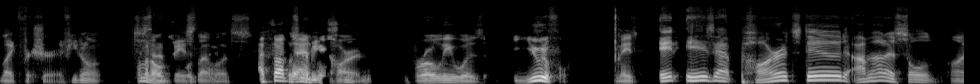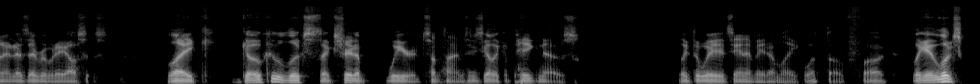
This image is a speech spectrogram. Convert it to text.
like for sure. If you don't, I'm just an at a old school base guy. level, it's I thought the gonna be hard. Broly was beautiful, amazing. It is at parts, dude. I'm not as sold on it as everybody else is. Like Goku looks like straight up weird sometimes, and he's got like a pig nose. Like the way it's animated, I'm like, what the fuck? Like it looks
